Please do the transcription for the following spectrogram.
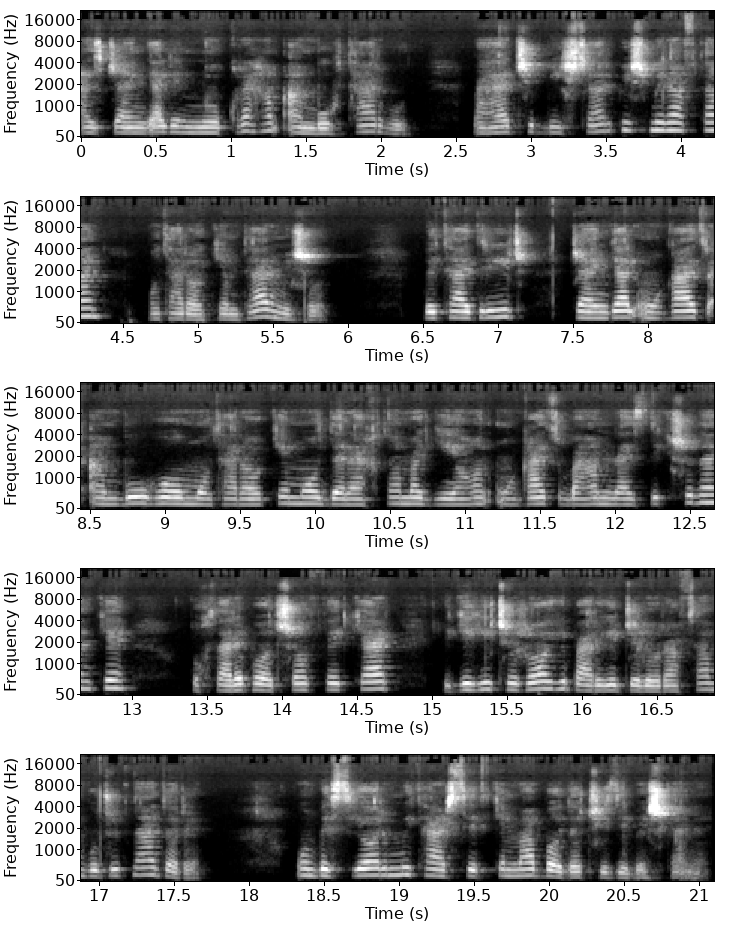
از جنگل نقره هم انبوهتر بود و هرچی بیشتر پیش می‌رفتن متراکمتر می‌شد. به تدریج جنگل اونقدر انبوه و متراکم و درختان و گیاهان اونقدر به هم نزدیک شدن که دختر پادشاه فکر کرد دیگه هیچ راهی برای جلو رفتن وجود نداره. اون بسیار میترسید که مبادا چیزی بشکنه.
